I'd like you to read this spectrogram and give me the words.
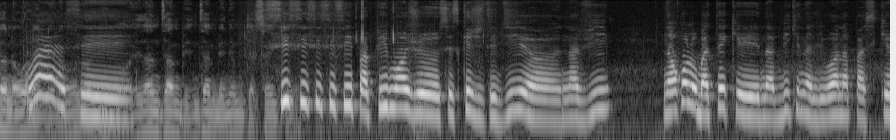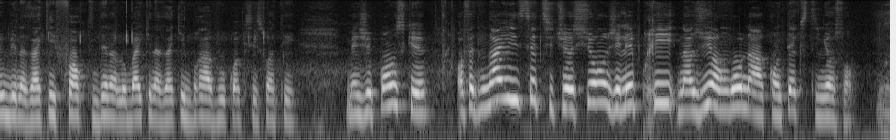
Ouais, c'est. Si, si, si, si, si, papy, moi, je, c'est ce que je te dis, euh, Navi. nakoloba te ke nabiki na liwana parce que ou bien nazalaki forte nde nalobaki nazalaki brave ou quoi que ce soit te mais je pense que en fait ngai cette situation je l'ai pris nazwi yango na contexte nyonso ouais.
